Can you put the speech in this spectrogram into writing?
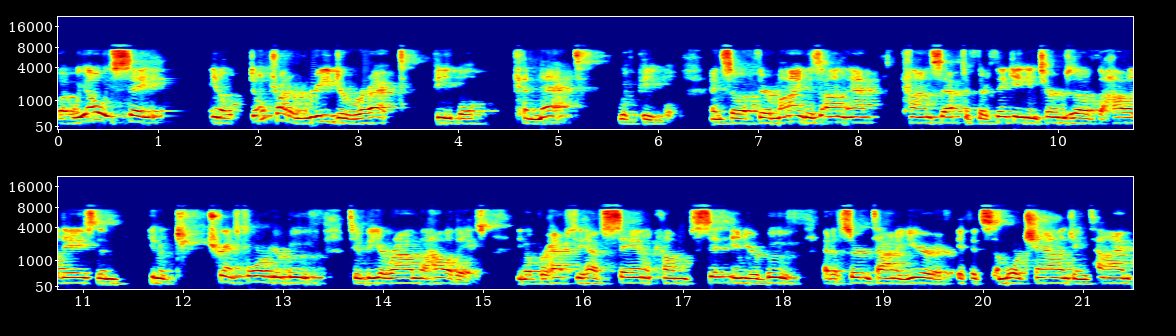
But we always say, you know, don't try to redirect people, connect with people. And so if their mind is on that concept, if they're thinking in terms of the holidays, then you know, transform your booth to be around the holidays. You know, perhaps you have Santa come sit in your booth at a certain time of year if, if it's a more challenging time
